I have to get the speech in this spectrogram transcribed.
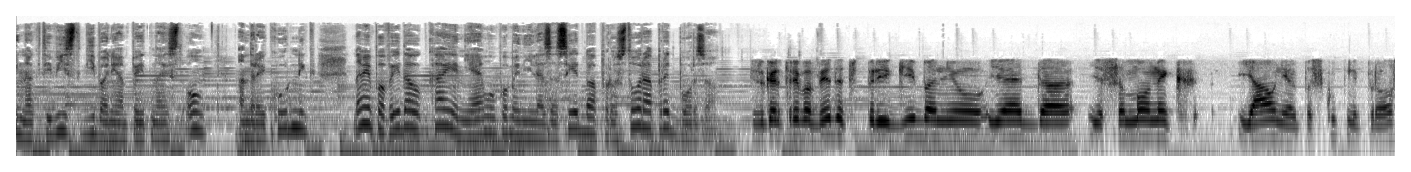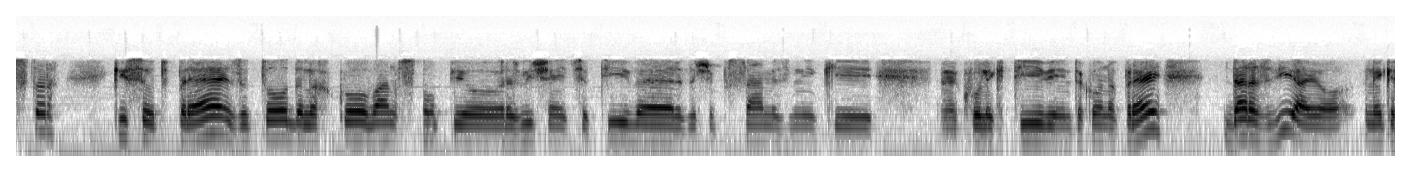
in aktivist gibanja 15O, Andrej Kurnik, nam je povedal, kaj je njemu pomenila zasedba prostora pred borzo. Kar treba vedeti pri gibanju je, da je samo nek javni ali pa skupni prostor, ki se odpre zato, da lahko van vstopijo različne inicijative, različni posamezniki, eh, kolektivi in tako naprej da razvijajo neke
